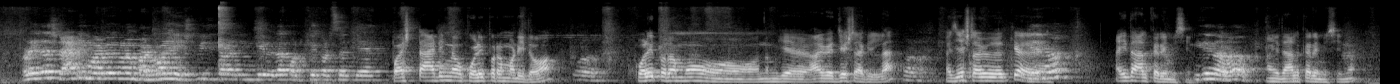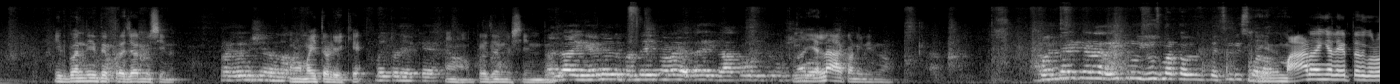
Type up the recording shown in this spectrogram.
ಇದನ್ನ ಸ್ಟಾರ್ಟಿಂಗ್ ಮಾಡ್ಬೇಕಣ್ಣ ಬಂಡವಾಳ ಎಷ್ಟು ಬಿದ್ದಿತ್ತಣ್ಣ ನಿಮಗೆ ಇವೆಲ್ಲ ಕೊಟ್ಟಿಗೆ ಕಳ್ಸಕ್ಕೆ ಫಸ್ಟ್ ಸ್ಟಾರ್ಟಿಂಗ್ ನಾವು ಕೋಳಿಪುರಂ ಮಾಡಿದ್ದು. ಕೋಳಿಪುರಮ್ಮು ನಮಗೆ ಆಗ ಅಡ್ಜಸ್ಟ್ ಆಗಲಿಲ್ಲ. ಅಡ್ಜಸ್ಟ್ ಆಗೋದಕ್ಕೆ ಐದು ಆಲ್ಕರಿ ಮಿಷಿನ್ ಐದು ಆಲ್ಕರಿ ಮಿಷಿನು ಇದು ಬಂದಿದ್ದು ಪ್ರೆಜರ್ ಮಿಷಿನ್ ಮೈ ತೊಳಿಯೋಕ್ಕೆ. ಹಾಂ ಪ್ರೆಜರ್ ಮಿಷಿನ್ ಎಲ್ಲ ಹಾಕೊಂಡಿದ್ದೀನಿ ಎಲ್ಲ ಹಾಕೊಂಡಿದ್ದೀವಿ ನಾವು. ರೈತರು ಯೂಸ್ ಮಾಡ್ಕೋಬೇಕು ಫೆಸಿಲಿಟೀಸ್ ಇದು ಮಾಡ್ದಂಗೆಲ್ಲ ಇರ್ತದೆ ಗುರು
